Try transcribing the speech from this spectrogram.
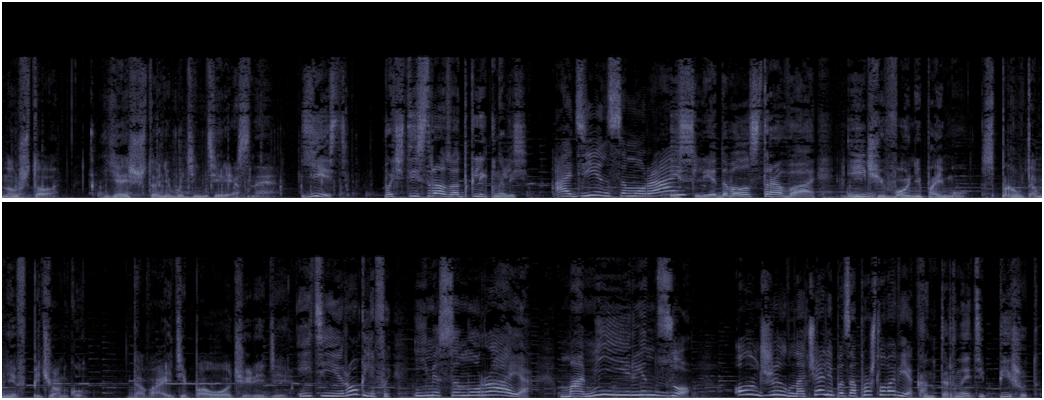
Ну что, есть что-нибудь интересное? Есть! Почти сразу откликнулись Один самурай Исследовал острова и... Ничего не пойму. Спрута мне в печенку. Давайте по очереди. Эти иероглифы – имя самурая Мамии Ринзо Он жил в начале позапрошлого В века интернете пишут,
